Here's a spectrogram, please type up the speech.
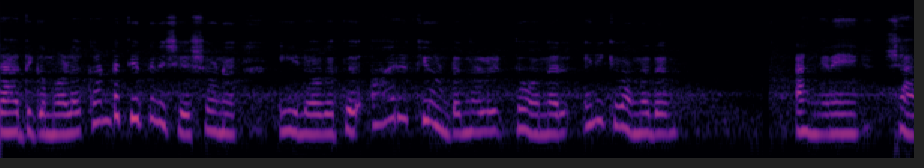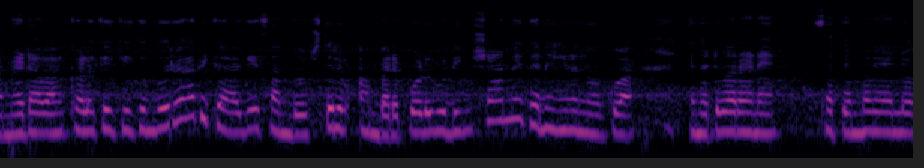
രാധിക മോളെ കണ്ടെത്തിയതിന് ശേഷമാണ് ഈ ലോകത്ത് ആരൊക്കെ ഉണ്ടെന്നുള്ളൊരു തോന്നൽ എനിക്ക് വന്നത്. അങ്ങനെ ഷാമയുടെ വാക്കുകളൊക്കെ കേൾക്കുമ്പോൾ രാധിക ആകെ സന്തോഷത്തിലും അമ്പരപ്പോട് കൂടിയും ഷാമയെ തന്നെ ഇങ്ങനെ നോക്കുക എന്നിട്ട് പറയണേ സത്യം പറയാലോ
